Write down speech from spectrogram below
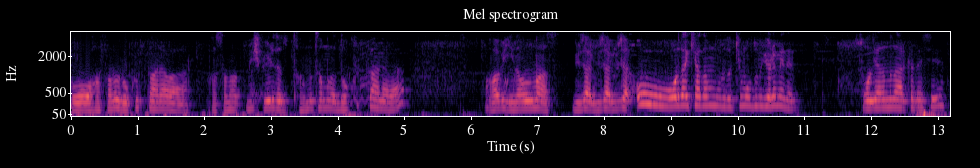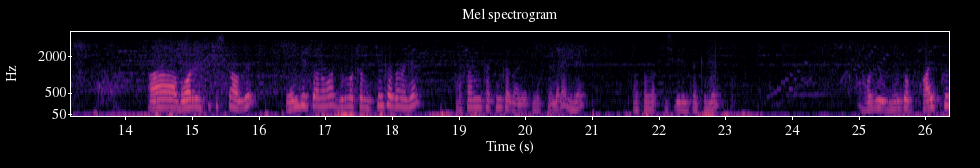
Oo Hasan'da 9 tane var. Hasan 61 de tamı tamına 9 tane var. Abi inanılmaz. Güzel güzel güzel. Oo oradaki adamı vurdu. Kim olduğunu göremedim. Sol yanımın arkadaşı. Aa bu arada iki kişi kaldı. 11 tane var. Dur bakalım kim kazanacak? Hasan'ın takımı kazanacak muhtemelen de. Hasan 61'in takımı. Abi burada Piper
